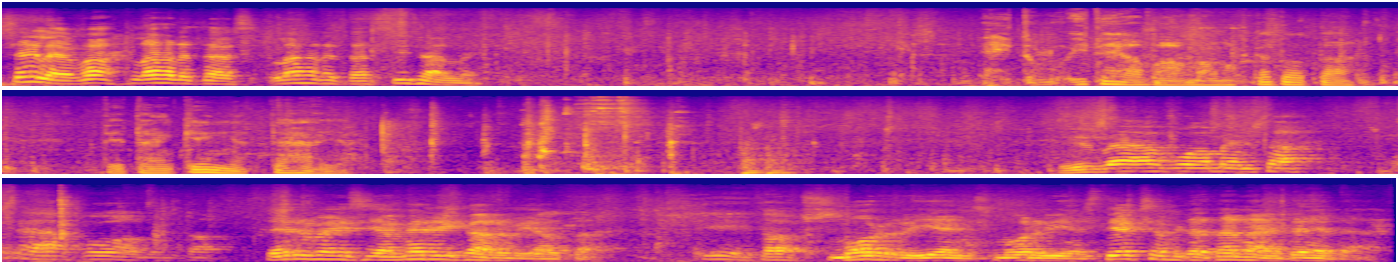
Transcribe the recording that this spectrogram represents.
Selvä, lähdetään, lähdetään sisälle. Ei tullut itse avaamaan, mutta katsotaan. Teetään kengät tähän ja... Hyvää huomenta. Hyvää huomenta. Terveisiä Merikarvialta. Kiitos. Morjens, morjens. Tiedätkö mitä tänään tehdään?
